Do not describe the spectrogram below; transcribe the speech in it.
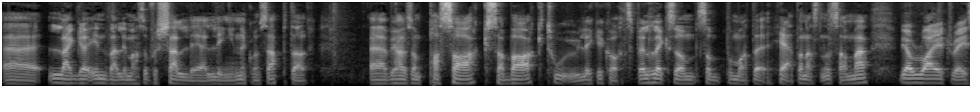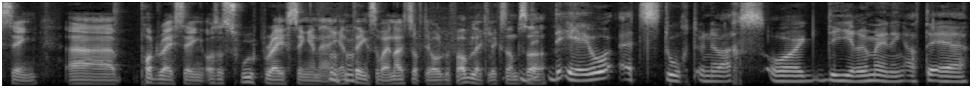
eh, legger inn veldig masse forskjellige lignende konsepter. Eh, vi har liksom Passak, Sabak, to ulike kortspill liksom, som på en måte heter nesten det samme. Vi har Riot Racing, eh, Pod Racing, og så Swoop Racing en egen ting som var i Nights of the Old Republic, liksom. Så Det, det er jo et stort univers, og det gir jo mening at det er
